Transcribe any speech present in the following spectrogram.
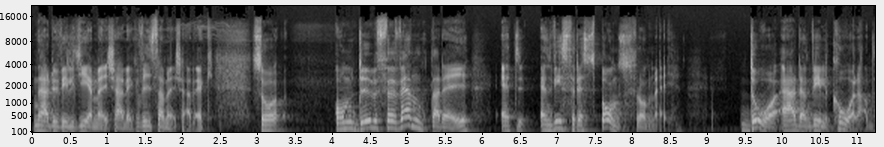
när du vill ge mig kärlek, visa mig kärlek. Så om du förväntar dig ett, en viss respons från mig, då är den villkorad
